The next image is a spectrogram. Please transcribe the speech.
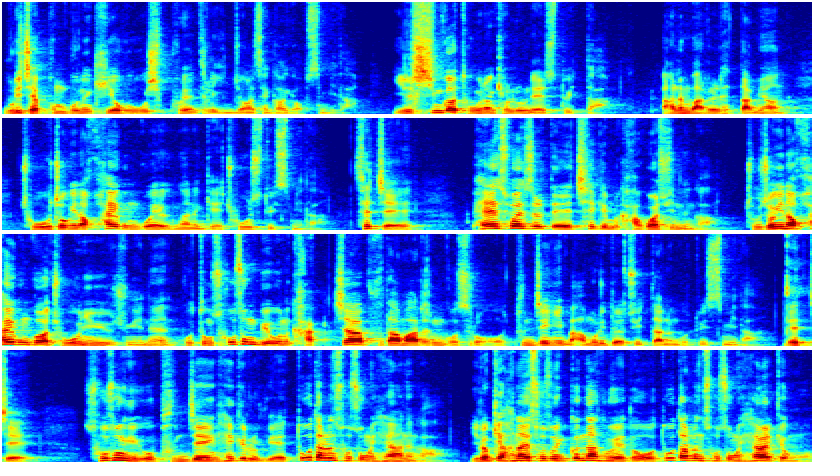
우리 재판부는 기업의 50%를 인정할 생각이 없습니다. 1심과 동일한 결론을 낼 수도 있다. 라는 말을 했다면 조정이나 화해 공고에 응하는 게 좋을 수도 있습니다. 셋째, 패소했을 때의 책임을 각오할 수 있는가? 조정이나 화해 공고가 좋은 이유 중에는 보통 소송 비용은 각자 부담하는 것으로 분쟁이 마무리될 수 있다는 것도 있습니다. 넷째, 소송 이후 분쟁 해결을 위해 또 다른 소송을 해야 하는가? 이렇게 하나의 소송이 끝난 후에도 또 다른 소송을 해야 할 경우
